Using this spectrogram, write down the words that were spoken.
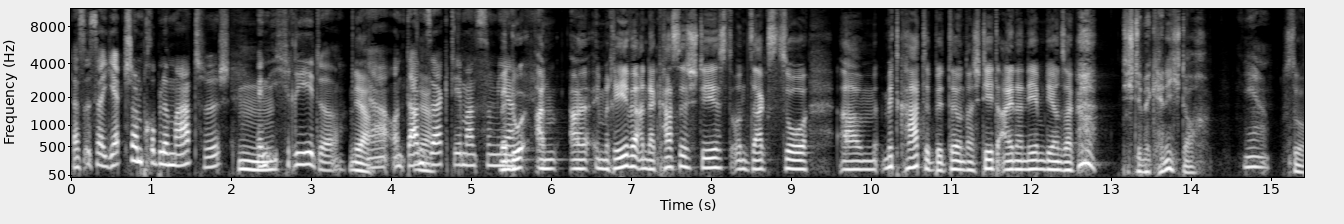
das ist ja jetzt schon problematisch, wenn ich rede. Mhm. Ja. ja und dann Ja. sagt jemand zu mir, Wenn du am, äh, im Rewe an der Kasse stehst und sagst so, ähm, mit Karte bitte, und dann steht einer neben dir und sagt, "Oh, die Stimme kenne ich doch. ja. So.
